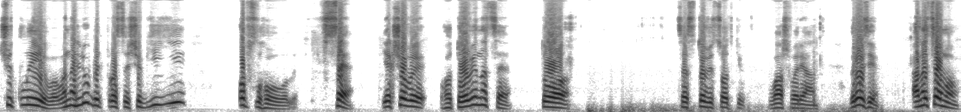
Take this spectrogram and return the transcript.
чутлива. Вона любить просто, щоб її обслуговували. Все. Якщо ви готові на це, то це 100% ваш варіант. Друзі, а на цьому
